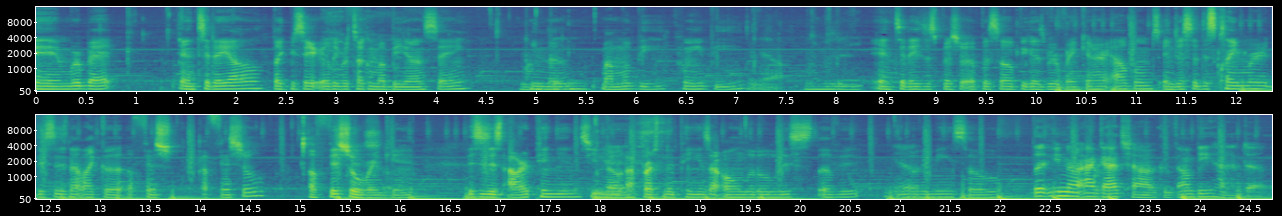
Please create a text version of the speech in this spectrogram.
And we're back. And today, y'all, like we said earlier, we're talking about Beyonce. Mama you know, B. Mama B, Queen B. Yeah, Mama B. And today's a special episode because we're ranking her albums. And just a disclaimer: this is not like a official, official, official Official. ranking. This is just our opinions. You know, our personal opinions, our own little list of it. You know what I mean? So But you know, I got y'all because I'm BeyHive though.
